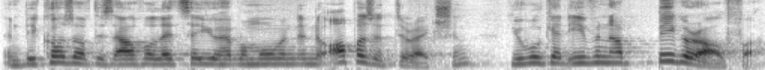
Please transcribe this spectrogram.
and because of this alpha, let's say you have a moment in the opposite direction, you will get even a bigger alpha.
